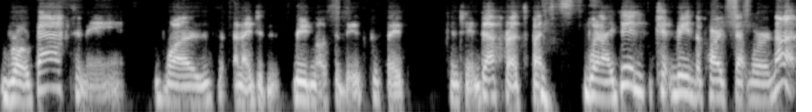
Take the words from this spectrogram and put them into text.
wrote back to me was, and I didn't read most of these because they contain death threats, but when I did read the parts that were not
